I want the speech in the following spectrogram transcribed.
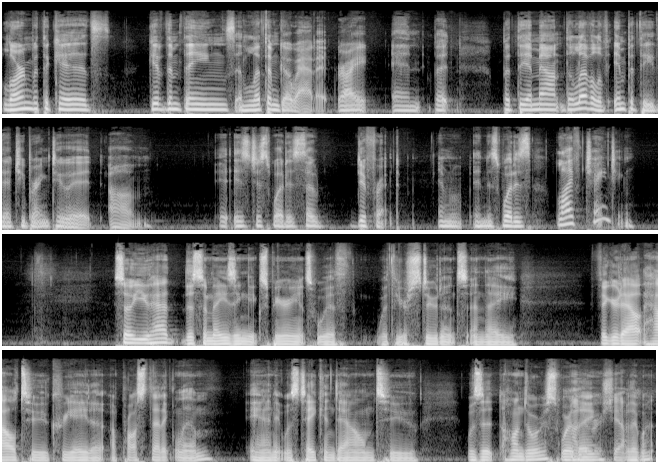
learn with the kids, give them things, and let them go at it, right? And but but the amount, the level of empathy that you bring to it um, i- is just what is so different, and and is what is life changing. So you had this amazing experience with with your students, and they figured out how to create a, a prosthetic limb, and it was taken down to was it Honduras where Honduras, they yeah. where they went.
